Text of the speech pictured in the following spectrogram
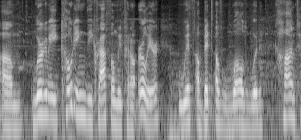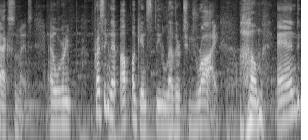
Um, we're going to be coating the craft foam we've cut out earlier with a bit of weldwood contact cement. And we're going to be pressing that up against the leather to dry. Um, and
